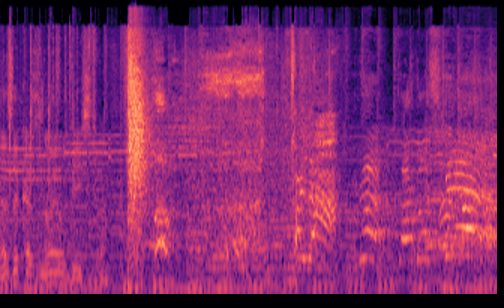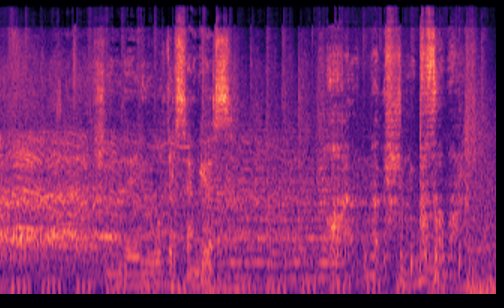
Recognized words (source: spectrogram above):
а заказное убийство. Shunday o'ldirsangiz, hamma ishini buzaman. Xalq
